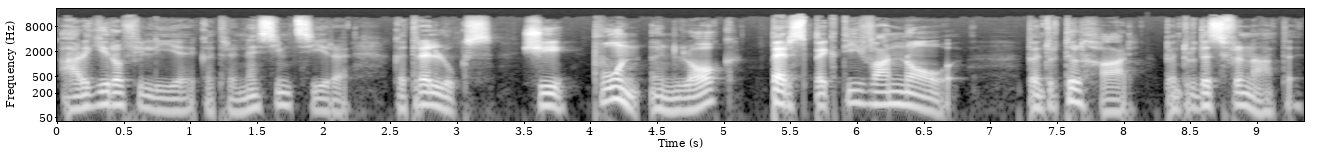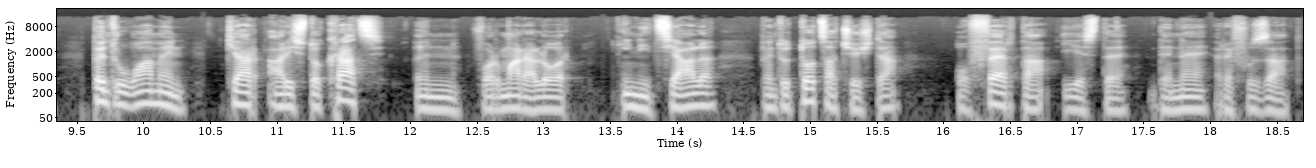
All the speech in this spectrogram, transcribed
arghirofilie, către nesimțire, către lux și pun în loc perspectiva nouă pentru tâlhari, pentru desfrânate, pentru oameni chiar aristocrați în formarea lor inițială, pentru toți aceștia, oferta este de nerefuzat.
